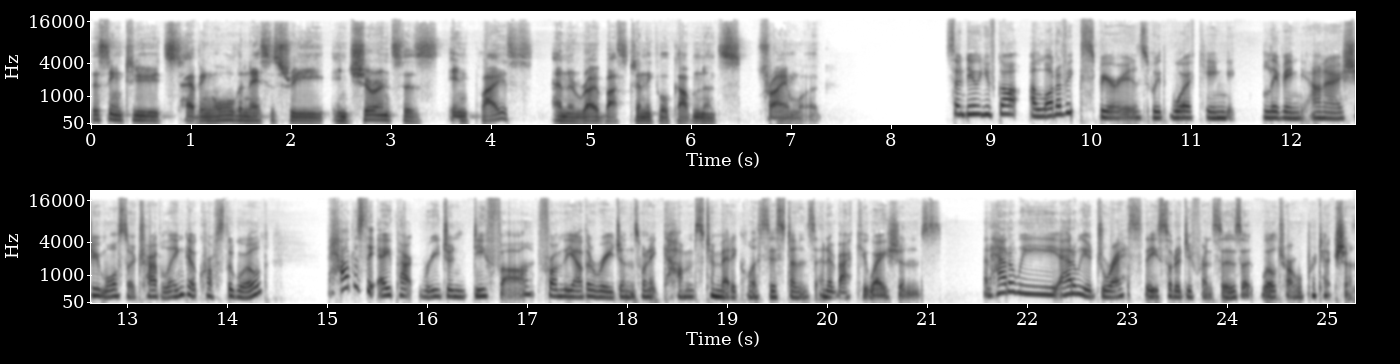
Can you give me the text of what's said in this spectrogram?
This includes having all the necessary insurances in place and a robust clinical governance framework. So, Neil, you've got a lot of experience with working, living, and I assume also traveling across the world. How does the APAC region differ from the other regions when it comes to medical assistance and evacuations? And how do we how do we address these sort of differences at World Travel Protection?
